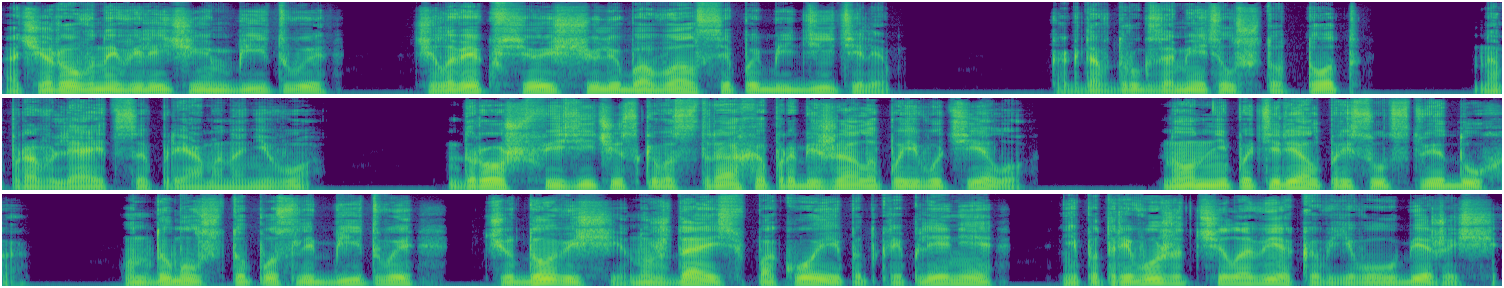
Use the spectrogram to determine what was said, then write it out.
Очарованный величием битвы, человек все еще любовался победителем, когда вдруг заметил, что тот направляется прямо на него. Дрожь физического страха пробежала по его телу, но он не потерял присутствие духа. Он думал, что после битвы чудовище, нуждаясь в покое и подкреплении, не потревожит человека в его убежище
